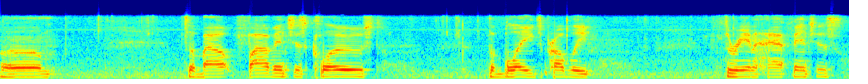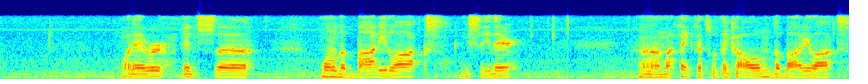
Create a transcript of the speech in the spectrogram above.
Um, it's about five inches closed. The blade's probably three and a half inches. Whatever. It's uh, one of the body locks. You see there? Um, I think that's what they call them the body locks.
